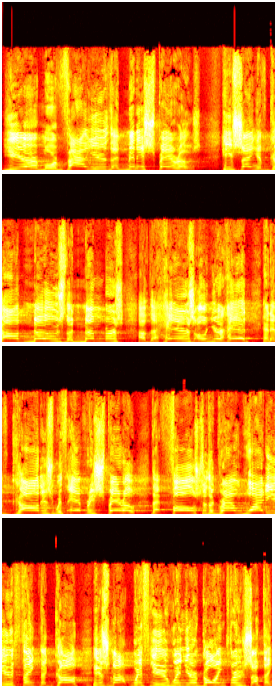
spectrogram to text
Ye are more value than many sparrows. He's saying if God knows the numbers of the hairs on your head, and if God is with every sparrow that falls to the ground, why do you think that God is not with you when you're going through something?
